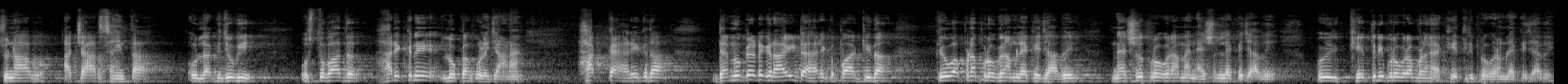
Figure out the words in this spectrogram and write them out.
ਚੁਣਾਵ, ਆਚਾਰ ਸੰਹਿਤਾ, ਉਹ ਲੱਗ ਜੂਗੀ। ਉਸ ਤੋਂ ਬਾਅਦ ਹਰ ਇੱਕ ਨੇ ਲੋਕਾਂ ਕੋਲੇ ਜਾਣਾ ਹੱਕ ਹੈ ਹਰ ਇੱਕ ਦਾ, ਡੈਮੋਕ੍ਰੈਟਿਕ ਰਾਈਟ ਹੈ ਹਰ ਇੱਕ ਪਾਰਟੀ ਦਾ ਕਿ ਉਹ ਆਪਣਾ ਪ੍ਰੋਗਰਾਮ ਲੈ ਕੇ ਜਾਵੇ। ਨੈਸ਼ਨਲ ਪ੍ਰੋਗਰਾਮ ਹੈ, ਨੈਸ਼ਨਲ ਲੈ ਕੇ ਜਾਵੇ। ਕੋਈ ਖੇਤਰੀ ਪ੍ਰੋਗਰਾਮ ਬਣਾਇਆ, ਖੇਤਰੀ ਪ੍ਰੋਗਰਾਮ ਲੈ ਕੇ ਜਾਵੇ।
